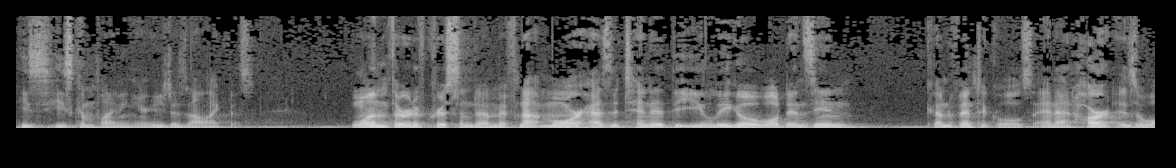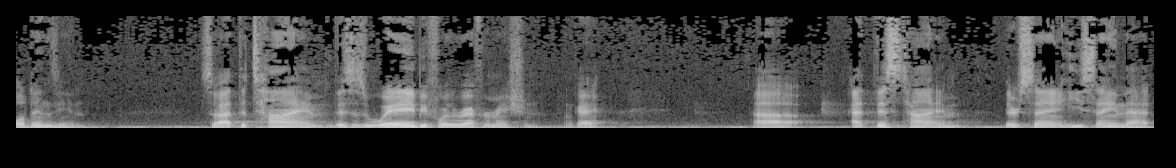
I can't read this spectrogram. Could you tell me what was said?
He's he's complaining here. He does not like this. One third of Christendom, if not more, has attended the illegal Waldensian conventicles and at heart is a Waldensian. So at the time, this is way before the Reformation. Okay. Uh, at this time, they're saying he's saying that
